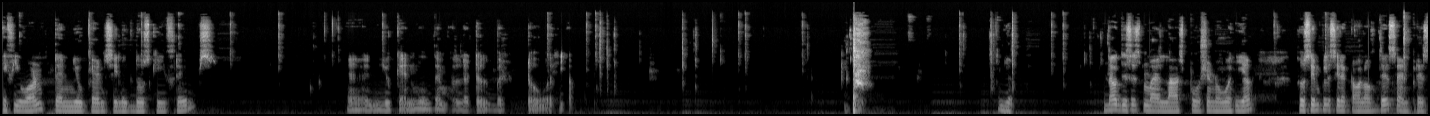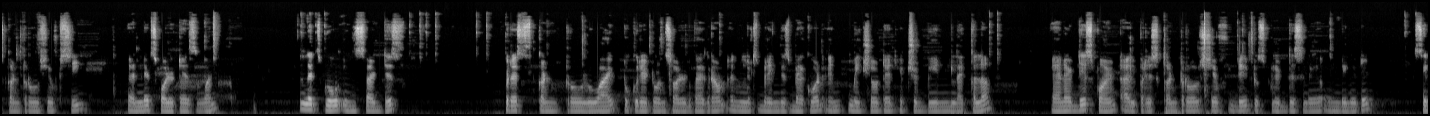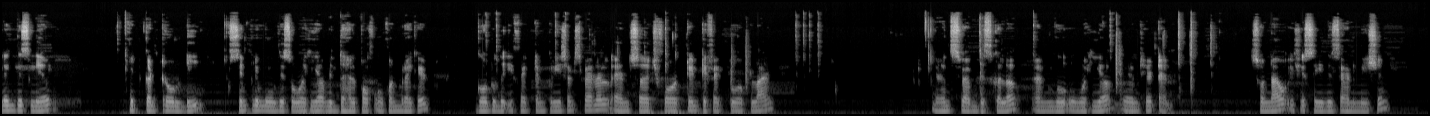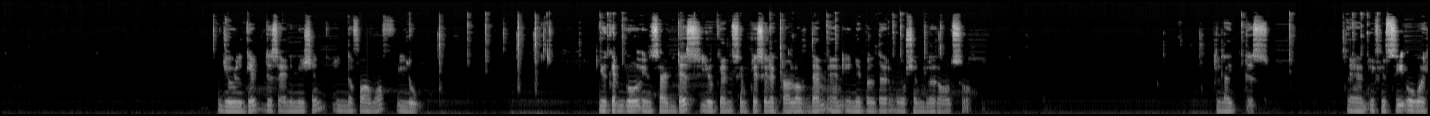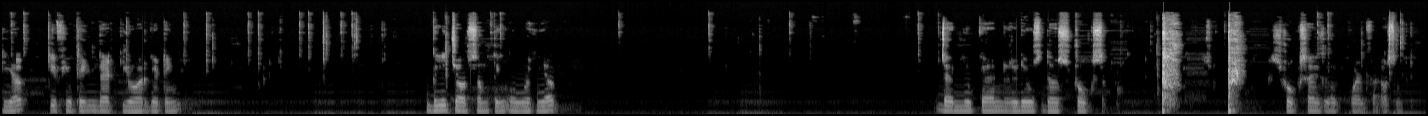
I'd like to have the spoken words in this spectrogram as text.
if you want then you can select those keyframes. And you can move them a little bit over here. Yeah. Now this is my last portion over here. So simply select all of this and press ctrl shift c. And let's call it as one. Let's go inside this press ctrl y to create one solid background and let's bring this backward and make sure that it should be in black color. And at this point i'll press ctrl shift d to split this layer and delete it. Select this layer hit ctrl d simply move this over here with the help of open bracket. Go to the effect and presets panel and search for tint effect to apply. And swap this color and go over here and hit n. So now if you see this animation you will get this animation in the form of loop. You can go inside this you can simply select all of them and enable their motion blur also. Like this. And if you see over here if you think that you are getting glitch or something over here then you can reduce the strokes stroke size like 0.5 or something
